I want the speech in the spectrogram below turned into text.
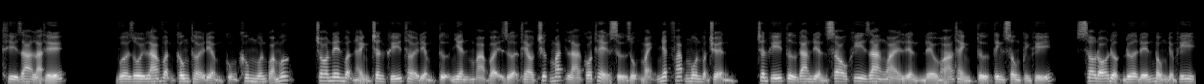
Thì ra là thế. Vừa rồi lá vận công thời điểm cũng không muốn quá mức, cho nên vận hành chân khí thời điểm tự nhiên mà vậy dựa theo trước mắt lá có thể sử dụng mạnh nhất pháp môn vận chuyển, chân khí từ đan điển sau khi ra ngoài liền đều hóa thành tử tinh sông kinh khí, sau đó được đưa đến bổng điểm khi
